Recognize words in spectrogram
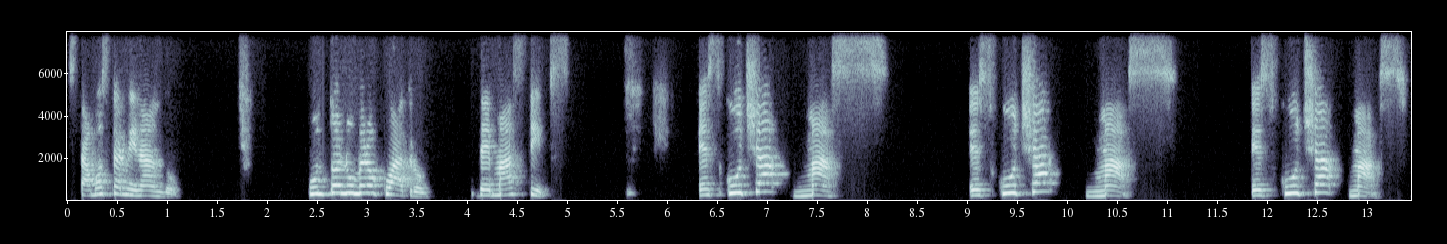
estamos terminando. Punto número cuatro de más tips. Escucha más. Escucha más. Escucha más.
